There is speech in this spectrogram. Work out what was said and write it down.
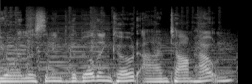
You're listening to The Building Code. I'm Tom Houghton.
